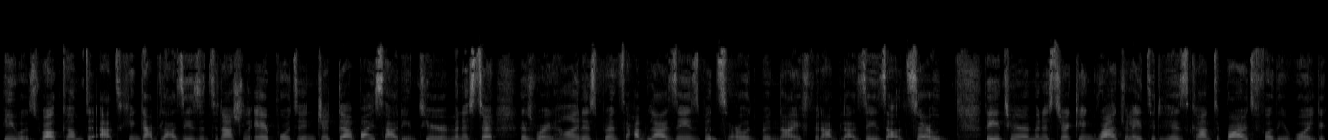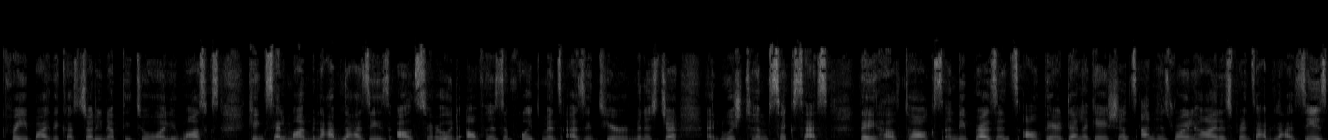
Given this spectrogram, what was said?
He was welcomed at King Abdulaziz International Airport in Jeddah by Saudi Interior Minister His Royal Highness Prince Abdulaziz bin Saud bin Naif bin Abdulaziz Al Saud. The Interior Minister congratulated his counterpart for the royal decree by the custodian of the two holy mosques, King Salman bin Abdulaziz Al Saud, of his appointment as Interior Minister and wished him success. They held talks in the presence of their delegations and His Royal Highness Prince Abdulaziz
